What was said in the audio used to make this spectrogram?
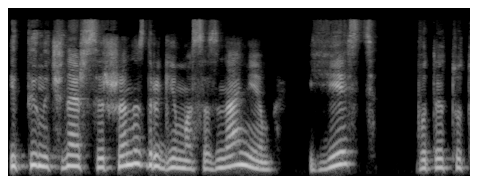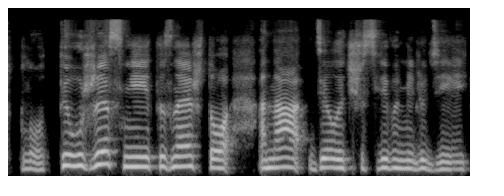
и ты начинаешь совершенно с другим осознанием есть вот этот плод. Ты уже с ней, ты знаешь, что она делает счастливыми людей,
